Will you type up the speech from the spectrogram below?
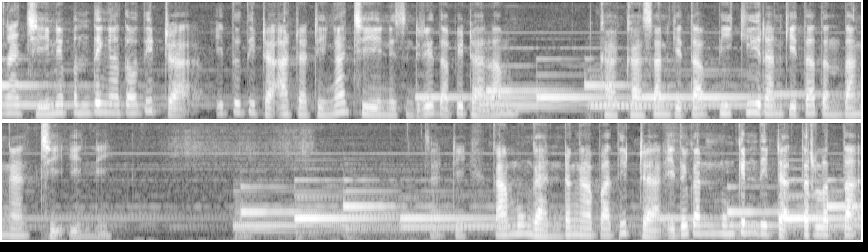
Ngaji ini penting atau tidak itu tidak ada di ngaji ini sendiri tapi dalam gagasan kita, pikiran kita tentang ngaji ini. Jadi, kamu ganteng apa tidak, itu kan mungkin tidak terletak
